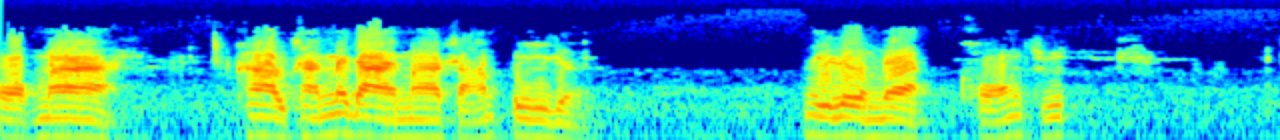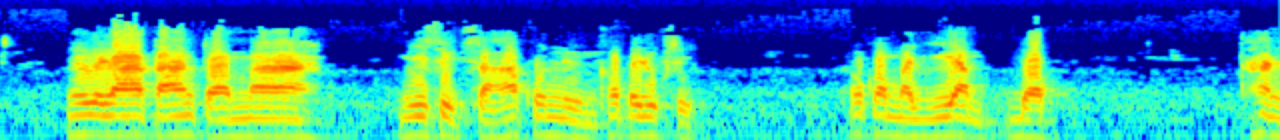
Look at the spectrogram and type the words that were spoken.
ออกมาข้าวฉันไม่ได้มาสามปีเลยนี่เริ่มแรกของชีวิต ในเวลาการต่อมามีศึกษาคนหนึ่งเขาไปนลูกศิษย์เขาก็มาเยี่ยมบอกท่าน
